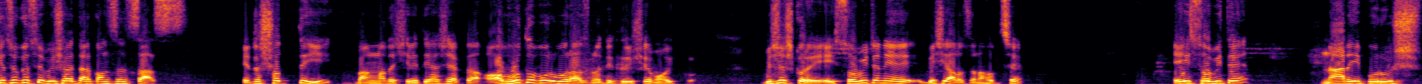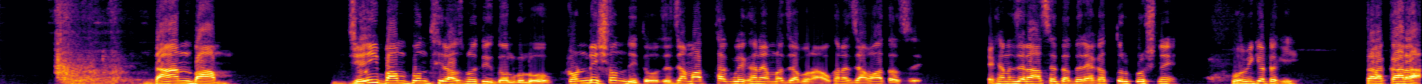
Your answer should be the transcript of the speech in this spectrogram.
কিছু কিছু বিষয় তার কনসেনসাস এটা সত্যি বাংলাদেশের ইতিহাসে একটা অভূতপূর্ব রাজনৈতিক দৃশ্য এবং ঐক্য। বিশেষ করে এই ছবিটা নিয়ে বেশি আলোচনা হচ্ছে। এই ছবিতে নারী, পুরুষ, ডান, বাম, যেই বামপন্থী রাজনৈতিক দলগুলো কন্ডিশন দিত যে জামাত থাকলে এখানে আমরা যাব না, ওখানে জামাত আছে। এখানে যারা আছে, তাদের একাত্তর প্রশ্নে ভূমিকাটা কি? তারা কারা?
